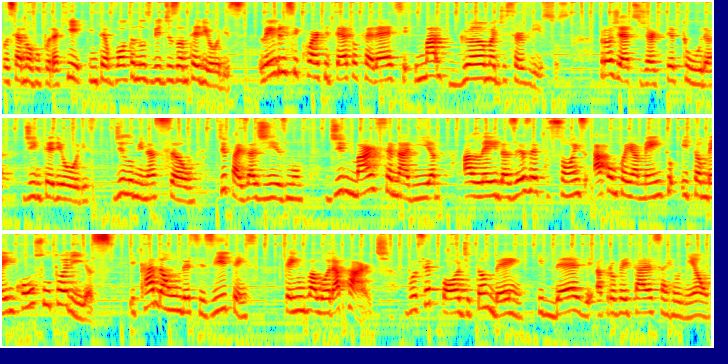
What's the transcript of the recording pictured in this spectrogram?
Você é novo por aqui? Então volta nos vídeos anteriores. Lembre-se que o arquiteto oferece uma gama de serviços. Projetos de arquitetura, de interiores, de iluminação, de paisagismo, de marcenaria, além das execuções, acompanhamento e também consultorias. E cada um desses itens tem um valor à parte. Você pode também e deve aproveitar essa reunião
